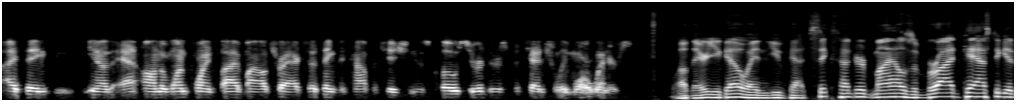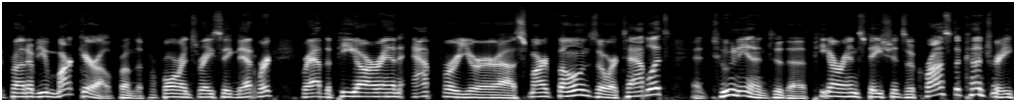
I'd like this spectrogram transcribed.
I think, you know, at, on the 1.5 mile tracks, I think the competition is closer. There's potentially more winners. Well, there you go. And you've got 600 miles of broadcasting in front of you. Mark Garrow from the Performance Racing Network. Grab the PRN app for your uh, smartphones or tablets and tune in to the PRN stations across the country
